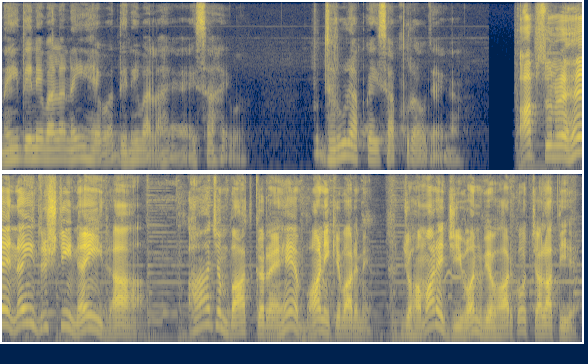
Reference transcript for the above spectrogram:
नहीं देने वाला नहीं है वह, देने वाला है, ऐसा है वह। तो ज़रूर आपका हिसाब पूरा हो जाएगा। आप सुन रहे हैं नई दृष्टि, नई राह। आज हम बात कर रहे हैं वाणी के बारे में, जो हमारे जीवन व्यवहार को चलाती है।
